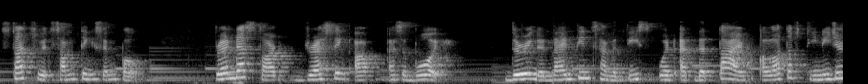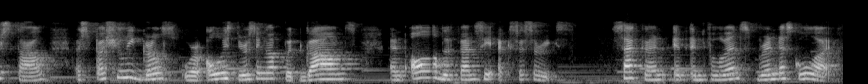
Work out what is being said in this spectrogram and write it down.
starts with something simple. Brenda started dressing up as a boy. During the 1970s, when at that time a lot of teenager style, especially girls, were always dressing up with gowns and all the fancy accessories. Second, it influenced Brenda's school life.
